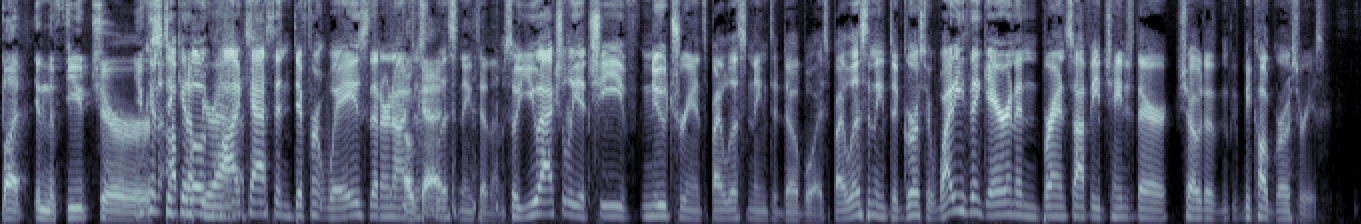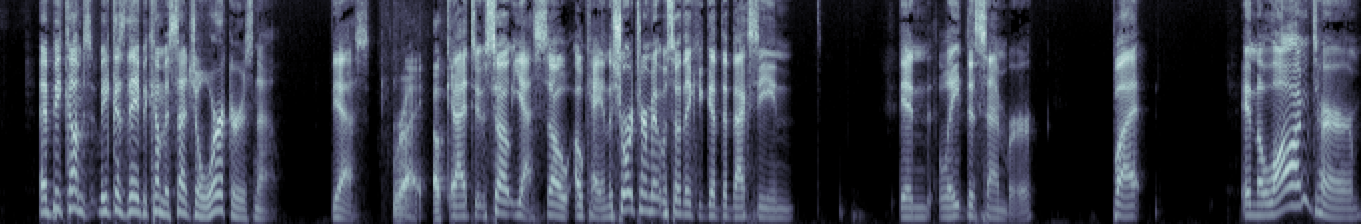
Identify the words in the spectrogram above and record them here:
But in the future, you can Stick it up upload your ass. podcasts in different ways that are not just listening to them. So you actually achieve nutrients by listening to Doughboys, by listening to Grocery. Why do you think Aaron and Brian Safi changed their show to be called Groceries? It becomes because they become essential workers now. Yes, right? Okay. that too. So yes, so okay. In the short term, it was so they could get the vaccine in late December, but in the long term.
